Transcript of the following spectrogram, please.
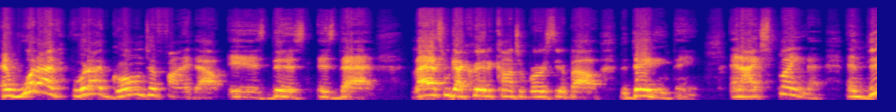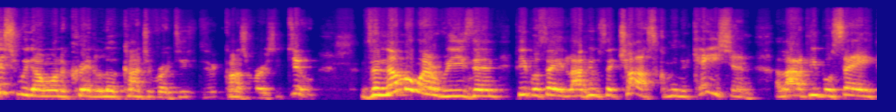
and what I've what I've grown to find out is this: is that Last week I created controversy about the dating thing, and I explained that. And this week I want to create a little controversy, controversy too. The number one reason people say, a lot of people say trust, communication. A lot of people say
